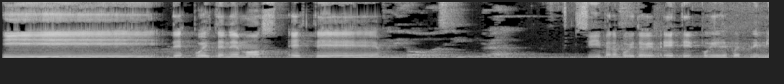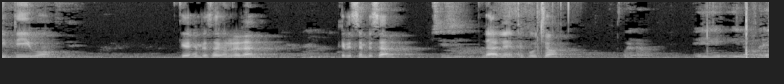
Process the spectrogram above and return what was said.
Y después tenemos este. Te digo así, oral. Sí, para un poquito este, porque después primitivo. ¿Quieres empezar con el oral? ¿Quieres empezar? Sí, sí. Dale, te escucho. Bueno, eh, el hombre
